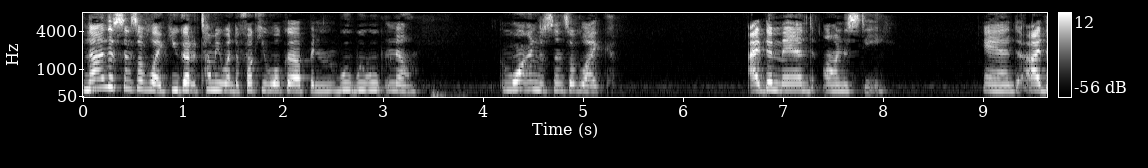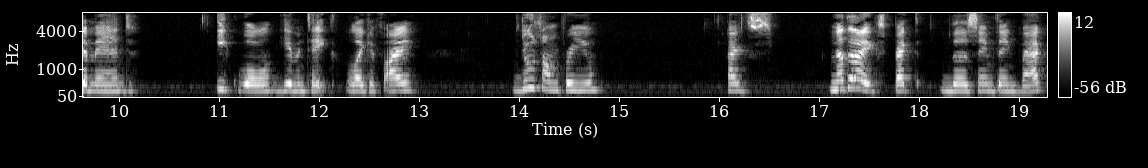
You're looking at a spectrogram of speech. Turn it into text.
not in the sense of like you gotta tell me when the fuck you woke up and woo woo woo no. More in the sense of like i demand honesty and i demand equal give and take. Like if i do something for you I not that I expect the same thing back,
